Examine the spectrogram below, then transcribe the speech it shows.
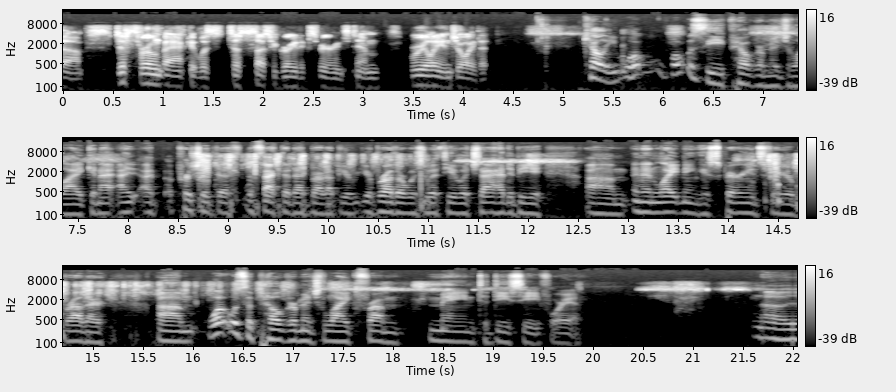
uh, just thrown back, it was just such a great experience, Tim. Really enjoyed it. Kelly, what what was the pilgrimage like? And I, I, I appreciate the, the fact that I brought up your, your brother was with you, which that had to be um, an enlightening experience for your brother. Um, what was the pilgrimage like from Maine to DC for you? Uh,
